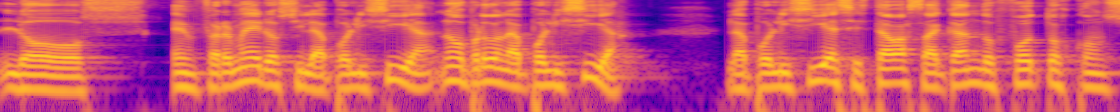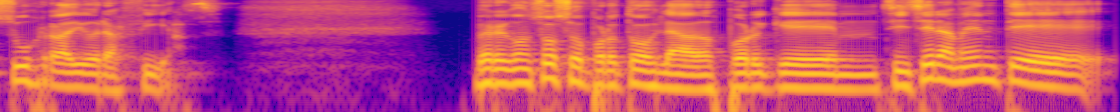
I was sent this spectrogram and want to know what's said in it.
los enfermeros y la policía, no, perdón, la policía, la policía se estaba sacando fotos con sus radiografías. Vergonzoso por todos lados, porque em, sinceramente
